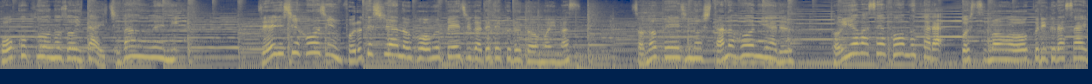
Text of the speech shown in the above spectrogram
広告を除いた一番上に税理士法人フォルテシアのホームページが出てくると思います。そのページの下の方にある問い合わせフォームからご質問をお送りください。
